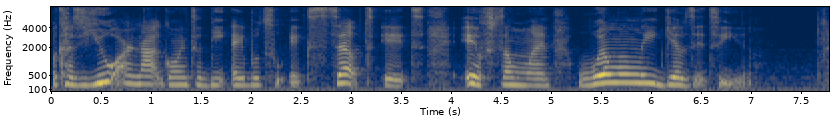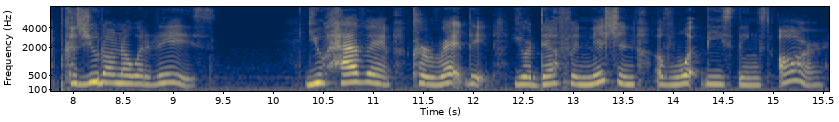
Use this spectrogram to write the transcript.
because you are not going to be able to accept it if someone willingly gives it to you because you don't know what it is. You haven't corrected your definition of what these things are.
